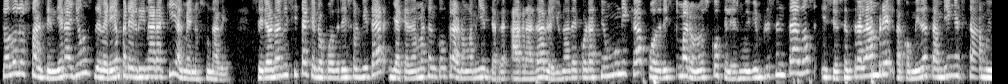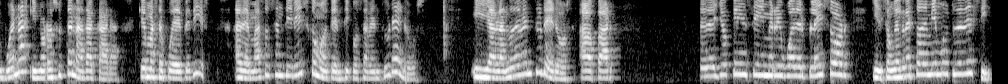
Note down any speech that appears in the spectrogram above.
todos los fans de Indiana Jones deberían peregrinar aquí al menos una vez. Será una visita que no podréis olvidar, ya que además de encontrar un ambiente agradable y una decoración única, podréis tomar unos cóceles muy bien presentados y si os entra el hambre, la comida también está muy buena y no resulta nada cara. ¿Qué más se puede pedir? Además, os sentiréis como auténticos aventureros. Y hablando de aventureros, aparte de Joe y Meriwether Placer, ¿quién son el resto de miembros de DC?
